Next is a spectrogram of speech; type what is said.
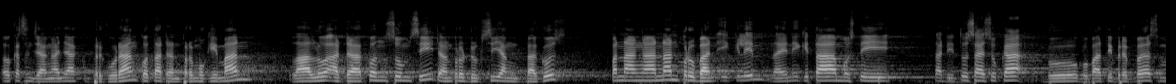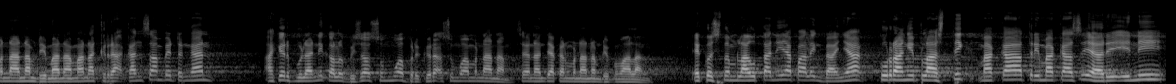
oh, kesenjangannya berkurang, kota dan permukiman, lalu ada konsumsi dan produksi yang bagus, penanganan perubahan iklim. Nah ini kita mesti tadi itu saya suka Bu Bupati Brebes menanam di mana-mana gerakkan sampai dengan akhir bulan ini kalau bisa semua bergerak semua menanam. Saya nanti akan menanam di Pemalang. Ekosistem lautan ini paling banyak, kurangi plastik, maka terima kasih hari ini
